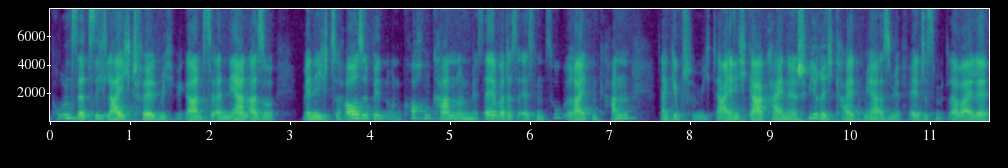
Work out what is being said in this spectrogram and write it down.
grundsätzlich leicht fällt, mich vegan zu ernähren. Also wenn ich zu Hause bin und kochen kann und mir selber das Essen zubereiten kann, dann gibt es für mich da eigentlich gar keine Schwierigkeit mehr. Also mir fällt es mittlerweile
